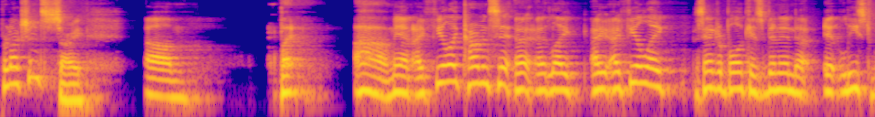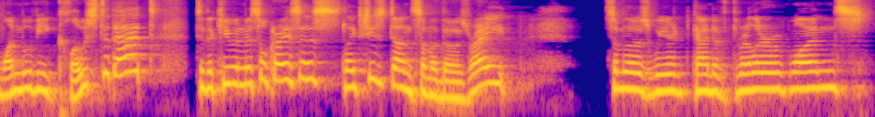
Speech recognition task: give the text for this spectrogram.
Productions. Sorry, um, but ah man, I feel like Carmen, uh, uh, like I, I feel like Sandra Bullock has been in uh at least one movie close to that, to the Cuban Missile Crisis. Like she's done some of those, right? Some of those weird kind of thriller ones.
